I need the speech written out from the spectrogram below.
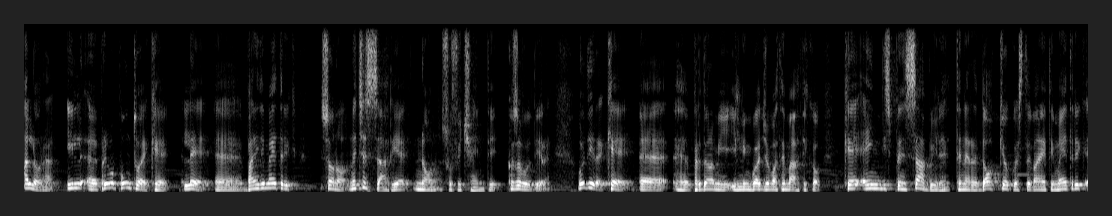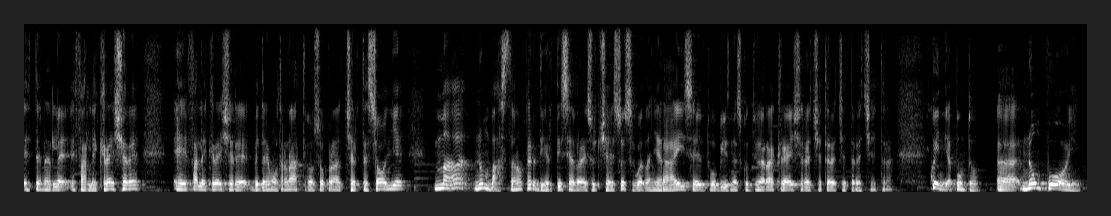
Allora, il eh, primo punto è che le eh, vanity metric sono necessarie, non sufficienti. Cosa vuol dire? Vuol dire che, eh, eh, perdonami il linguaggio matematico, che è indispensabile tenere d'occhio queste vanity metric e, tenerle, e farle crescere, e farle crescere, vedremo tra un attimo, sopra certe soglie, ma non bastano per dirti se avrai successo, se guadagnerai, se il tuo business continuerà a crescere, eccetera, eccetera, eccetera. Quindi appunto eh, non puoi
